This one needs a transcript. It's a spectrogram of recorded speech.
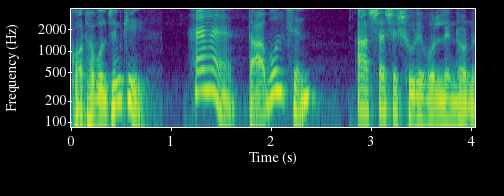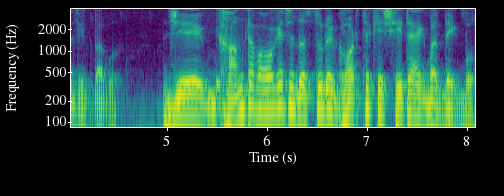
কথা বলছেন কি? হ্যাঁ হ্যাঁ তা বলছেন। আশ্বাসে সুরে বললেন রণজিৎবাবু। যে ঘামটা পাওয়া গেছে দস্তুরের ঘর থেকে সেটা একবার দেখব।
